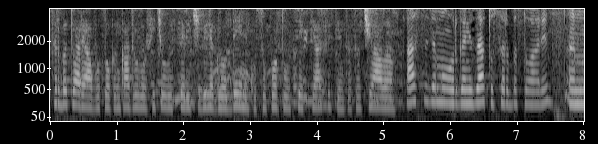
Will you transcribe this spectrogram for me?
Sărbătoarea a avut loc în cadrul oficiului stării civile Glodeni cu suportul secției asistență socială. Astăzi am organizat o sărbătoare în,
